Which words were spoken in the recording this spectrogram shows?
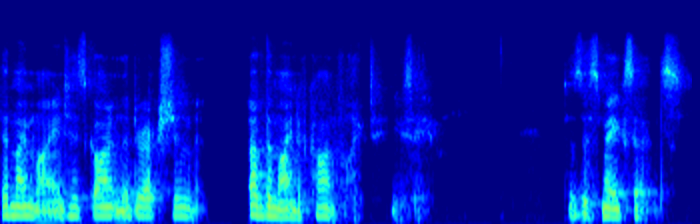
that my mind has gone in the direction of the mind of conflict, you see. Does this make sense?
